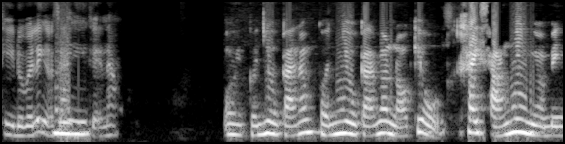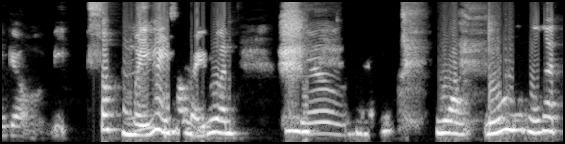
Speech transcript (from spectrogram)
thì đối với linh nó sẽ ừ. như thế nào ôi có nhiều cái lắm có nhiều cái mà nó kiểu khai sáng mình mà mình kiểu bị sốc mấy ngày sau đấy luôn yeah. yeah, đúng như thế thật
